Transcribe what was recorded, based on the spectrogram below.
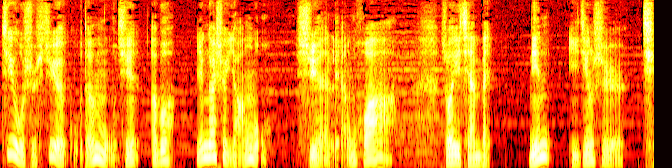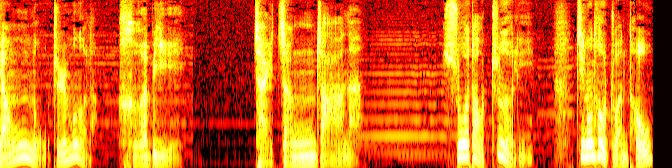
就是血骨的母亲啊，不应该是养母血莲花。所以前辈，您已经是强弩之末了，何必？在挣扎呢。说到这里，金龙透转头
